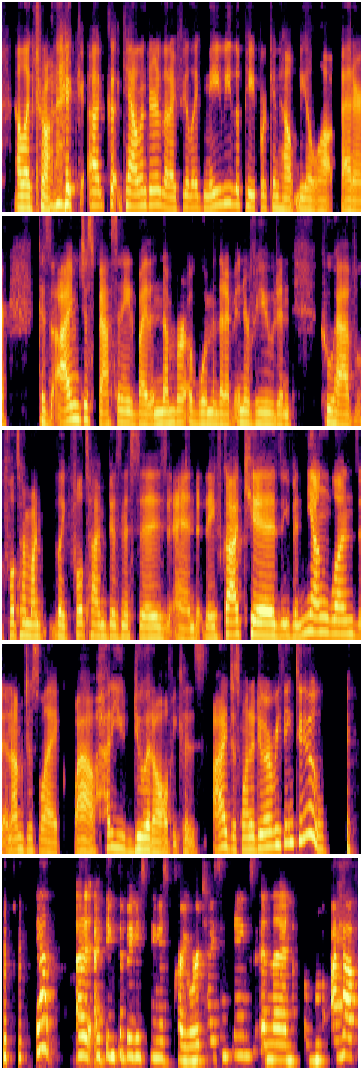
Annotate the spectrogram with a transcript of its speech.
electronic uh, c- calendar that I feel like maybe the paper can help me a lot better because I'm just fascinated by the number of women that I've interviewed and who have full time on like full time businesses and they've got kids, even young ones, and I'm just like, wow, how do you do it all? Because I just want to do everything too. yeah, I, I, think the biggest thing is prioritizing things. And then um, I have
